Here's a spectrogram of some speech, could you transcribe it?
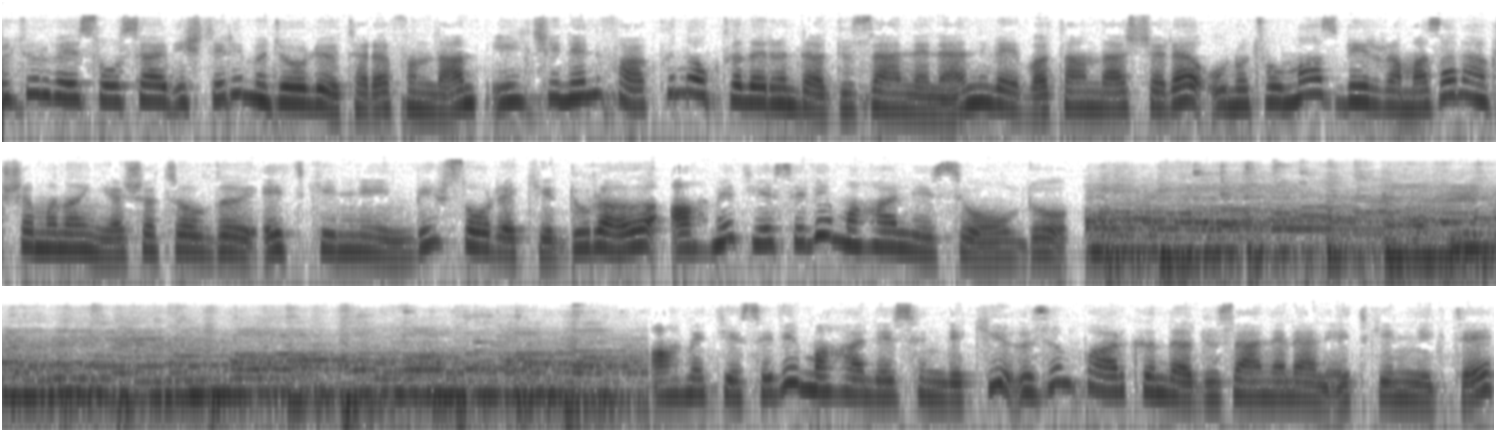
Kültür ve Sosyal İşleri Müdürlüğü tarafından ilçenin farklı noktalarında düzenlenen ve vatandaşlara unutulmaz bir Ramazan akşamının yaşatıldığı etkinliğin bir sonraki durağı Ahmet Yesevi Mahallesi oldu. Ahmet Yesevi Mahallesi'ndeki Üzüm Parkı'nda düzenlenen etkinlikte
